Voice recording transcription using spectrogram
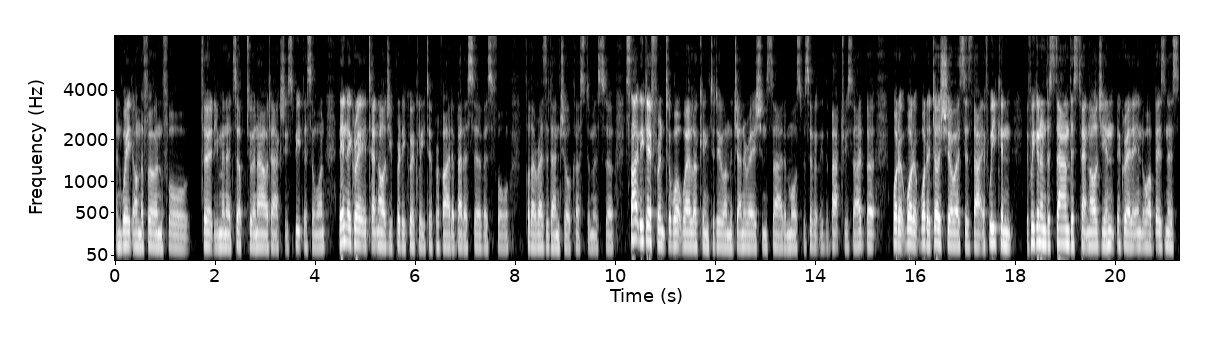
and wait on the phone for 30 minutes up to an hour to actually speak to someone. They integrated technology pretty quickly to provide a better service for, for their residential customers. So, slightly different to what we're looking to do on the generation side and more specifically the battery side. But what it, what it, what it does show us is that if we can if we can understand this technology and integrate it into our business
